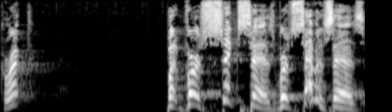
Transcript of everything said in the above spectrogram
Correct? But verse 6 says, verse 7 says,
